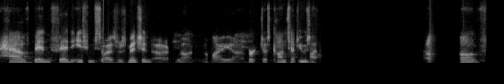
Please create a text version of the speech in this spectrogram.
have been fed into, so as was mentioned uh, uh, by uh, Bert, just concept use of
